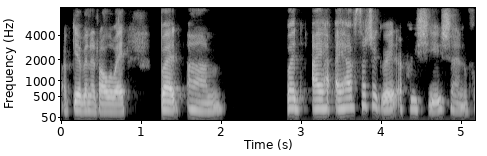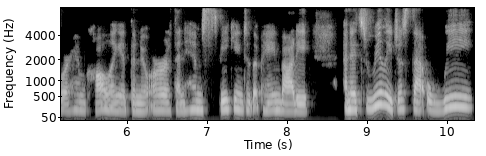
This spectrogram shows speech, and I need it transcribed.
I've given it all away, but, um, but I, I have such a great appreciation for him calling it the new earth and him speaking to the pain body. And it's really just that we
